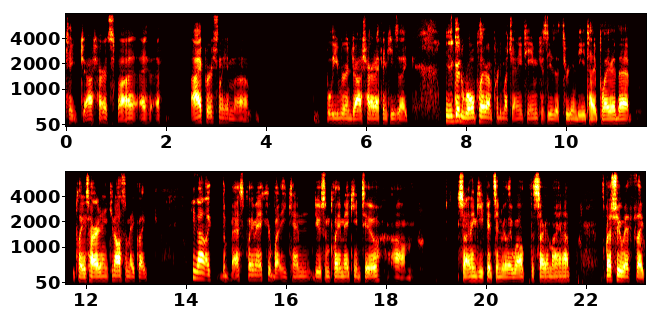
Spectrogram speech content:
take Josh Hart's spot. I, I, I personally am a believer in Josh Hart. I think he's like he's a good role player on pretty much any team because he's a three and D type player that plays hard, and he can also make like he's not like the best playmaker, but he can do some playmaking too. Um, so I think he fits in really well the starting lineup, especially with like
